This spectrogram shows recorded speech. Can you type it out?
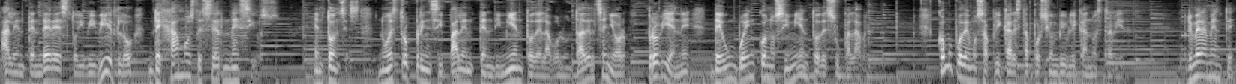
Al entender esto y vivirlo, dejamos de ser necios. Entonces, nuestro principal entendimiento de la voluntad del Señor proviene de un buen conocimiento de su palabra. ¿Cómo podemos aplicar esta porción bíblica a nuestra vida? Primeramente,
